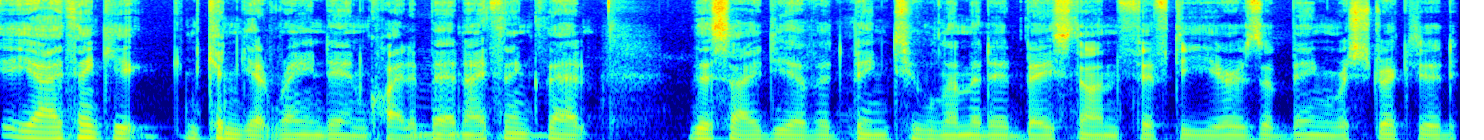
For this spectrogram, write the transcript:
Yeah, I think it can get reined in quite a bit. And I mm-hmm. think that this idea of it being too limited based on 50 years of being restricted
